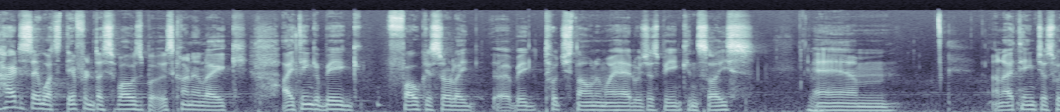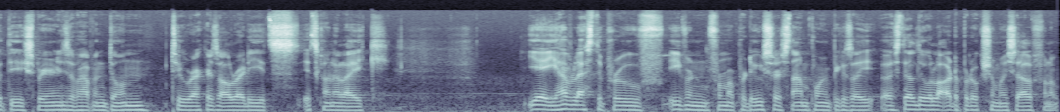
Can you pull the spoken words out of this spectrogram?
Hard to say what's different, I suppose, but it's kind of like I think a big focus or like a big touchstone in my head was just being concise. Um, and I think just with the experience of having done two records already, it's it's kind of like yeah, you have less to prove, even from a producer standpoint, because I, I still do a lot of the production myself, and I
